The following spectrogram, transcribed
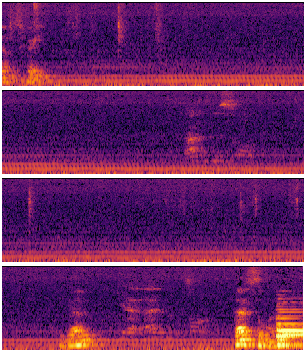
Top left hand of the screen. That's the one.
